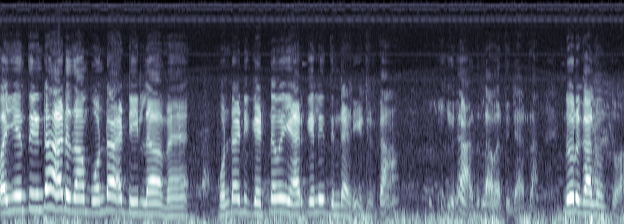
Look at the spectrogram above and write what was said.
பையன் திண்டாடுதான் பொண்டாட்டி இல்லாமல் பொண்டாட்டி கெட்டினவன் யார் கையிலையும் திண்டாடிக்கிட்டு இருக்கான். அது இல்லாமல் திண்டாடுறான். இன்னொரு கால் வந்துட்டு வா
